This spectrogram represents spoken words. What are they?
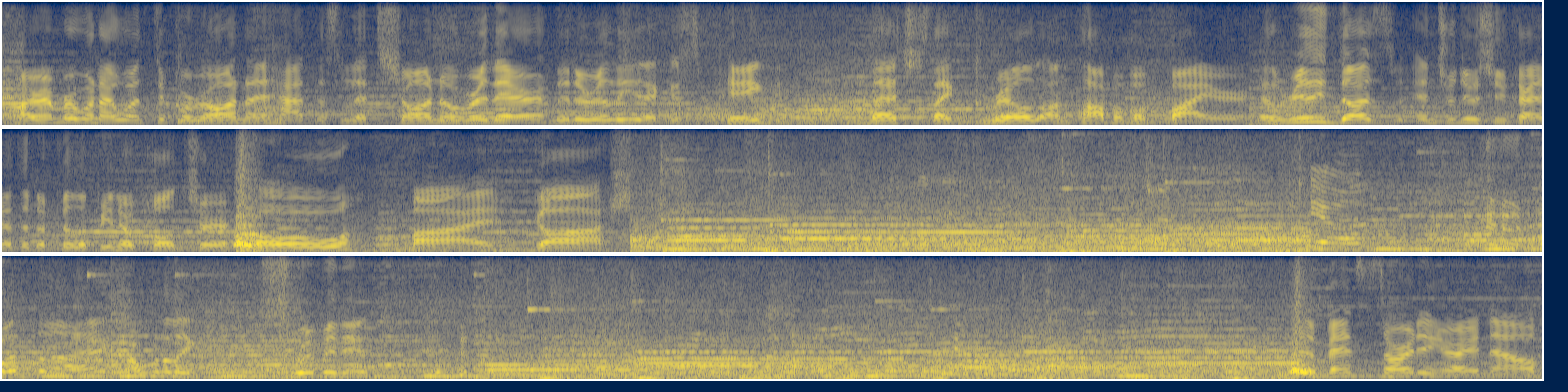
I remember when I went to Coron, I had this lechon over there. Literally like this pig that's just like grilled on top of a fire. It really does introduce you kind of to the Filipino culture. Oh my gosh. Dude, what the heck? I wanna like swim in it. the event's starting right now.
